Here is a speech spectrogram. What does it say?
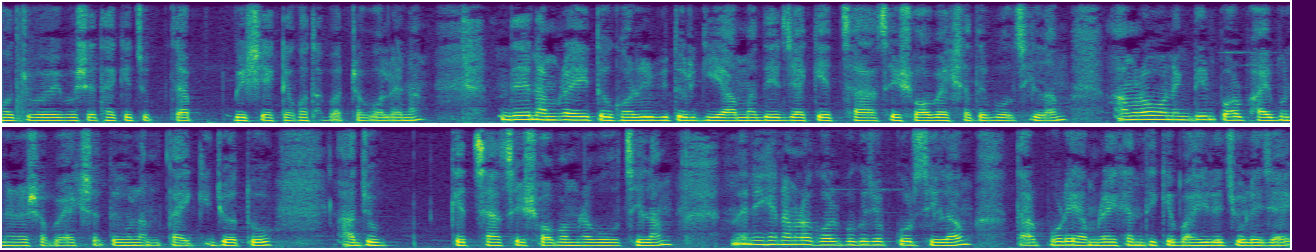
ভদ্রভাবে বসে থাকে, চুপচাপ বেশি একটা কথাবার্তা বলে না। দেন আমরা এই তো ঘরের ভিতর গিয়ে আমাদের যা কেচ্ছা আছে সব একসাথে বলছিলাম। আমরাও অনেক দিন পর ভাই বোনেরা সবাই একসাথে হলাম, তাই কি যত আজব কেচ্ছা আছে সব আমরা বলছিলাম। দেন এখানে আমরা গল্প গুজব করছিলাম, তারপরে আমরা এখান থেকে বাইরে চলে যাই,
